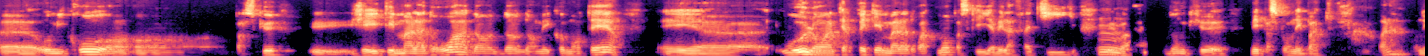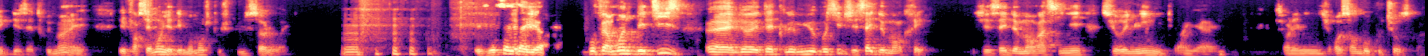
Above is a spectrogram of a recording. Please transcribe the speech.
euh, au micro en, en, parce que euh, j'ai été maladroit dans, dans, dans, mes commentaires et euh, où eux l'ont interprété maladroitement parce qu'il y avait la fatigue. Mmh. Voilà. Donc, euh, mais parce qu'on n'est pas, enfin, voilà, on est que des êtres humains et, et, forcément il y a des moments où je touche plus le sol, ouais. et j'essaie d'ailleurs, pour faire moins de bêtises, euh, d'être le mieux possible, j'essaye de m'ancrer. J'essaye de m'enraciner sur une ligne. Tu vois, il y a, sur les lignes, je ressens beaucoup de choses. Quoi.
